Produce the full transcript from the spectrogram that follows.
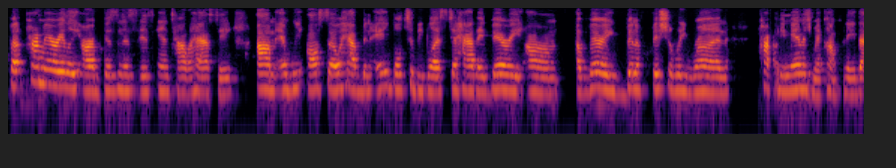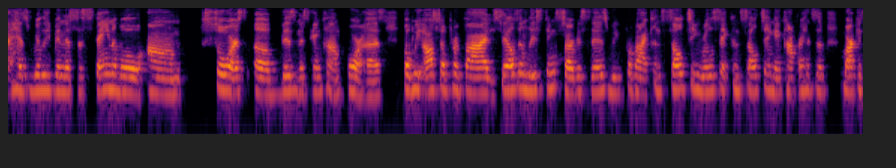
but primarily our business is in Tallahassee. Um, and we also have been able to be blessed to have a very, um, a very beneficially run property management company that has really been a sustainable um, source of business income for us. But we also provide sales and listing services. We provide consulting, real estate consulting, and comprehensive market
